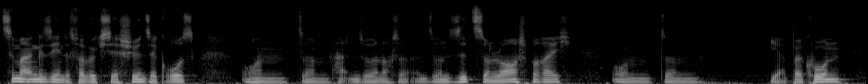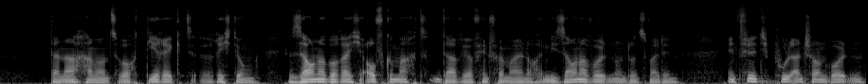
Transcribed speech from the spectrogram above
Zimmer angesehen. Das war wirklich sehr schön, sehr groß und ähm, hatten sogar noch so, so einen Sitz- und Lounge-Bereich und ähm, ja, Balkon. Danach haben wir uns aber auch direkt Richtung Saunabereich aufgemacht, da wir auf jeden Fall mal noch in die Sauna wollten und uns mal den Infinity Pool anschauen wollten.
